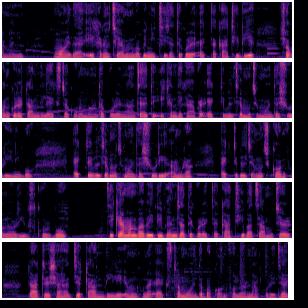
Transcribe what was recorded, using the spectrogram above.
এমএল ময়দা। এখানে হচ্ছে এমনভাবে নিচ্ছি যাতে করে একটা কাঠি দিয়ে সমান করে টান দিলে এক্সট্রা কোনো ময়দা পড়ে না যায়। তো এখান থেকে আবার এক টেবিল চামচ ময়দা সরিয়ে নিব। এক টেবিল চামচ ময়দা সরিয়ে আমরা এক টেবিল চামচ কর্নফ্লাওয়ার ইউজ করব। ঠিক এমনভাবেই দিবেন যাতে করে একটা কাঠি বা চামচের টাটের সাহায্যে টান দিলে এমন কোনো এক্সট্রা ময়দা বা কর্নফ্লাওয়ার না পড়ে যায়।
